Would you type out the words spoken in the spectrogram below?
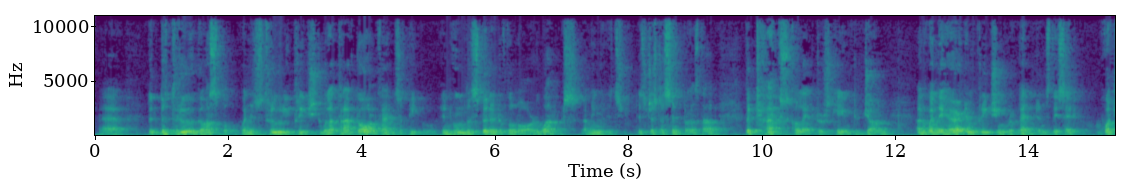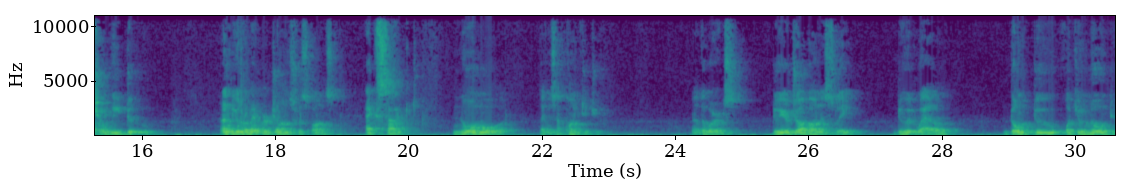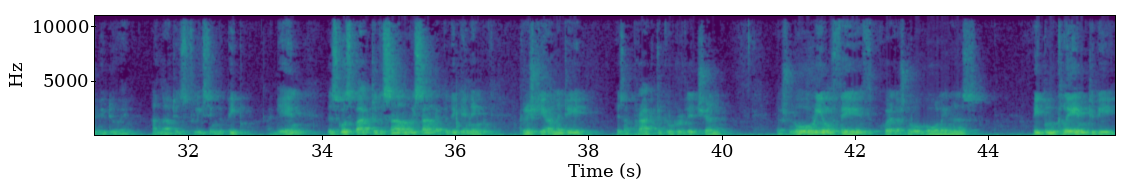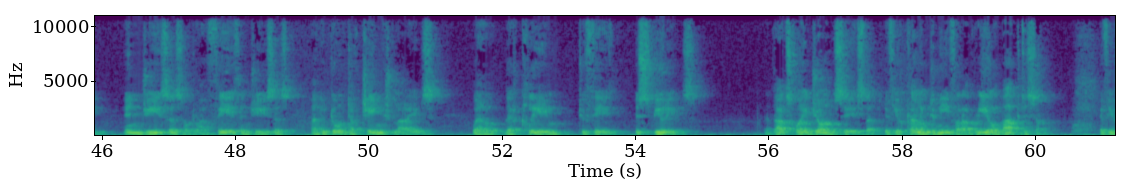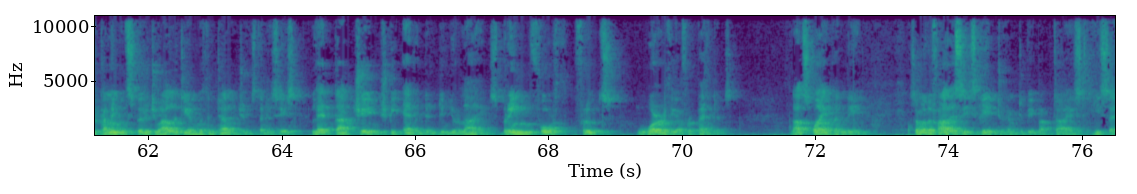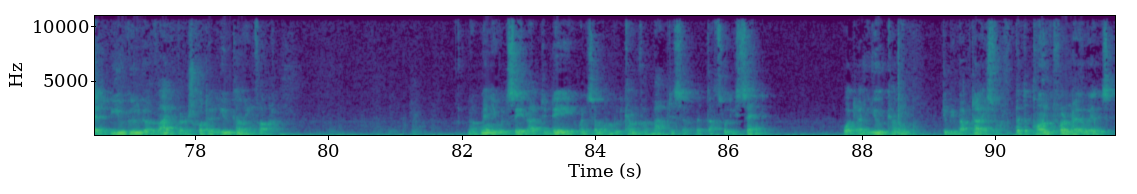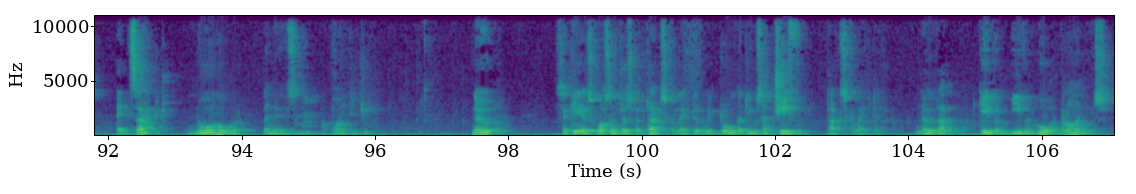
Uh, The, the true gospel, when it's truly preached, will attract all kinds of people in whom the Spirit of the Lord works. I mean, it's, it's just as simple as that. The tax collectors came to John, and when they heard him preaching repentance, they said, What shall we do? And you'll remember John's response exact no more than is appointed you. In other words, do your job honestly, do it well, don't do what you're known to be doing, and that is fleecing the people. Again, this goes back to the psalm we sang at the beginning Christianity is a practical religion. There's no real faith where there's no holiness. People who claim to be in Jesus or to have faith in Jesus and who don't have changed lives, well, their claim to faith is spurious. And that's why John says that if you're coming to me for a real baptism, if you're coming with spirituality and with intelligence, then he says, let that change be evident in your lives. Bring forth fruits worthy of repentance. That's why when the some of the Pharisees came to him to be baptized, he said, You brood of vipers, what are you coming for? Not many would say that today when someone would come for baptism, but that's what he said. What are you coming to be baptized for? But the point for now is exact no more than is appointed you. Now, Zacchaeus wasn't just a tax collector, we're told that he was a chief tax collector. Now, that gave him even more prominence.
